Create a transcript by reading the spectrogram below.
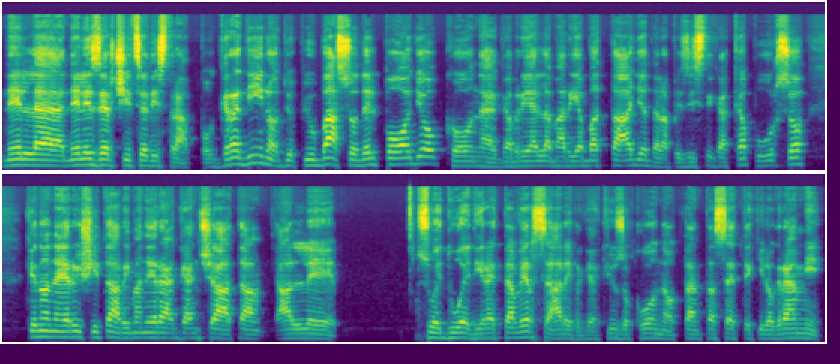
nel, nell'esercizio di strappo. Gradino più basso del podio con Gabriella Maria Battaglia della pesistica Capurso che non è riuscita a rimanere agganciata alle sue due dirette avversarie perché ha chiuso con 87 kg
